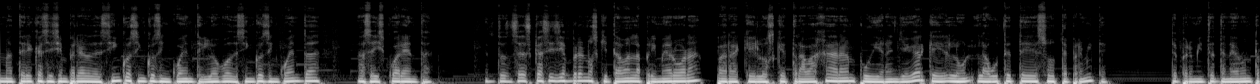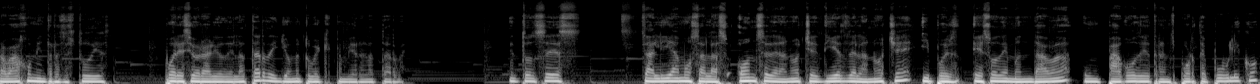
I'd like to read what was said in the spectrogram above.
materia casi siempre era de 5 a 5.50 y luego de 5.50 a 6.40. Entonces casi siempre nos quitaban la primera hora para que los que trabajaran pudieran llegar, que la UTT eso te permite. Te permite tener un trabajo mientras estudias por ese horario de la tarde y yo me tuve que cambiar a la tarde. Entonces salíamos a las 11 de la noche, 10 de la noche y pues eso demandaba un pago de transporte público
